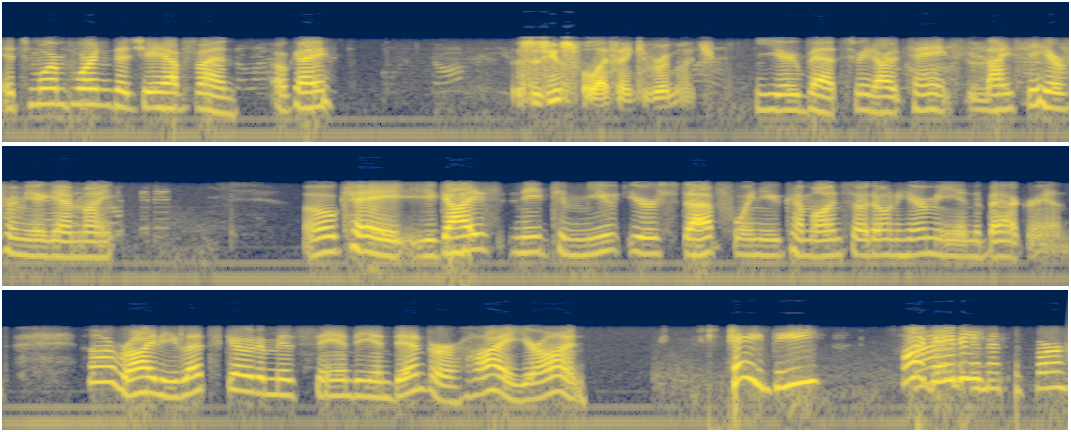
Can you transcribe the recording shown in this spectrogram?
It's more important that you have fun. Okay. This is useful. I thank you very much. You bet, sweetheart. Thanks. Nice to hear from you again, Mike. Okay, you guys need to mute your stuff when you come on so I don't hear me in the background. All righty, let's go to Miss Sandy in Denver. Hi, you're on. Hey, Dee. Hi, baby. I'm at the farm.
